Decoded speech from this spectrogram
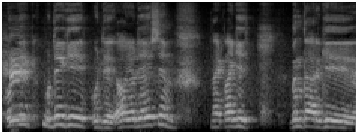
Udah Udah Gim Udah Oh yaudah ayo Sen Naik lagi Bentar Gim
